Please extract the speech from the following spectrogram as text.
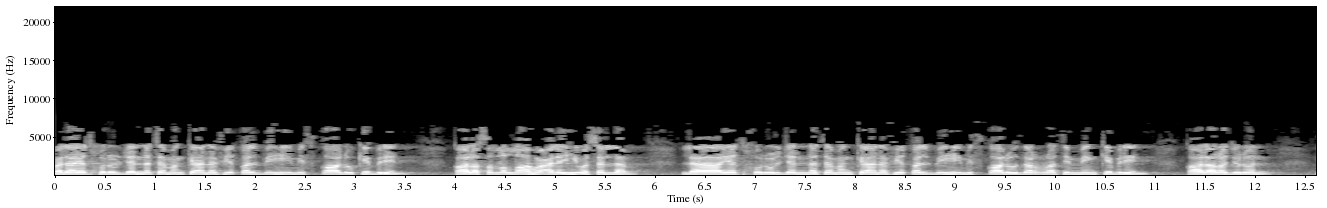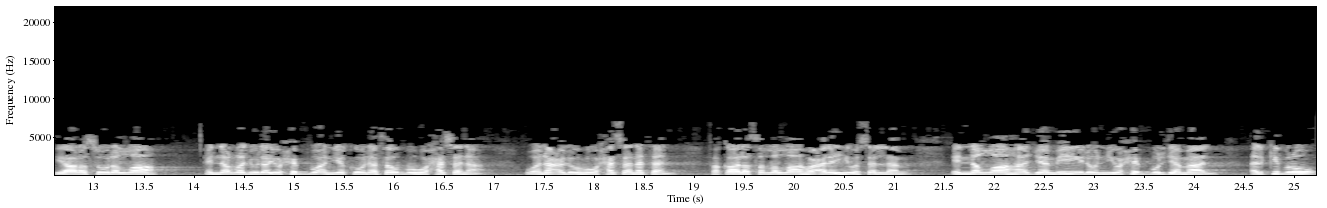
فلا يدخل الجنة من كان في قلبه مثقال كبر. قال صلى الله عليه وسلم لا يدخل الجنة من كان في قلبه مثقال ذرة من كبر. قال رجل يا رسول الله إن الرجل يحب أن يكون ثوبه حسنا ونعله حسنة. فقال صلى الله عليه وسلم إن الله جميل يحب الجمال. الكبر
